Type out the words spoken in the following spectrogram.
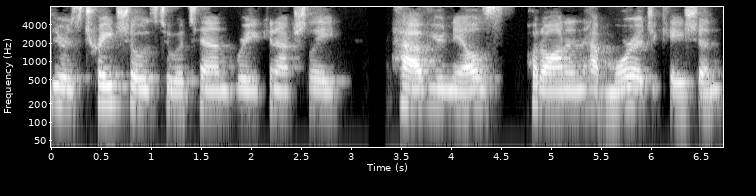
there's trade shows to attend where you can actually have your nails put on and have more education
